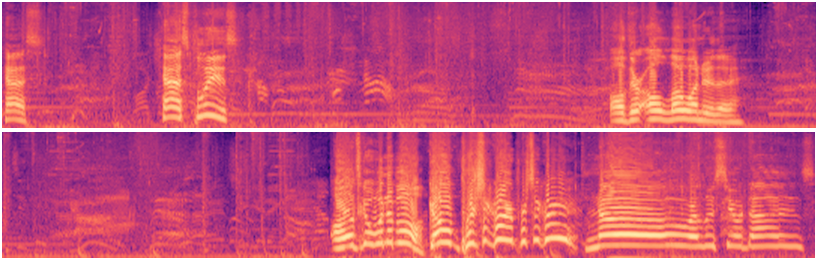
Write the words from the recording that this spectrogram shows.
Cass. Cass, please! Oh, they're all low under there. Oh, let's go winnable! Go! Push the car! Push the car! No! Our Lucio dies.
